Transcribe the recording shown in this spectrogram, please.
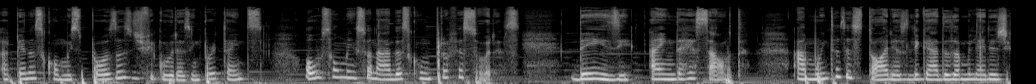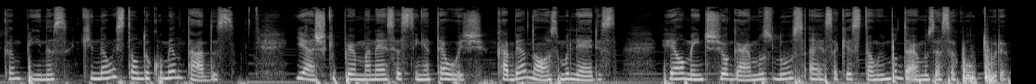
apenas como esposas de figuras importantes ou são mencionadas como professoras. Daisy ainda ressalta: há muitas histórias ligadas a mulheres de Campinas que não estão documentadas, e acho que permanece assim até hoje. Cabe a nós, mulheres, realmente jogarmos luz a essa questão e mudarmos essa cultura.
